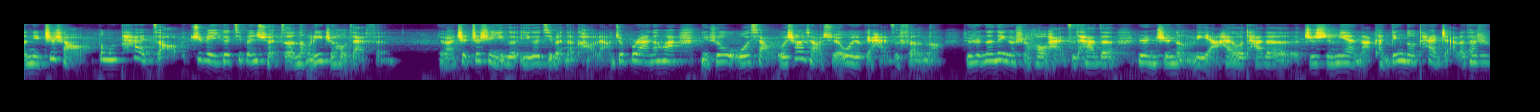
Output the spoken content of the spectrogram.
你至少不能太早具备一个基本选择能力之后再分。对吧？这这是一个一个基本的考量，就不然的话，你说我小我上小学我就给孩子分了，就是那那个时候孩子他的认知能力啊，还有他的知识面呐，肯定都太窄了，他是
